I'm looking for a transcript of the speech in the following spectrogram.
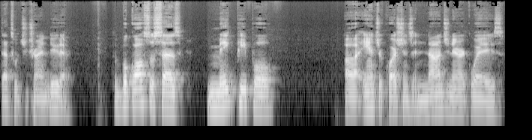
That's what you're trying to do there. The book also says make people uh, answer questions in non-generic ways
